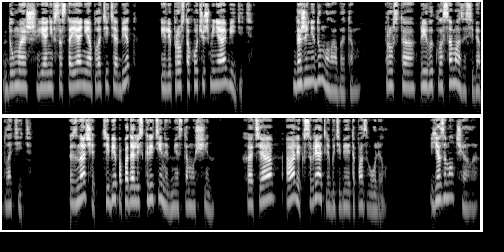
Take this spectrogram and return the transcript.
Думаешь, я не в состоянии оплатить обед? Или просто хочешь меня обидеть? Даже не думала об этом. Просто привыкла сама за себя платить. Значит, тебе попадались кретины вместо мужчин. Хотя Алекс вряд ли бы тебе это позволил. Я замолчала.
